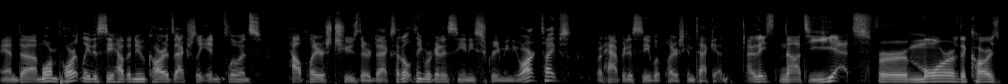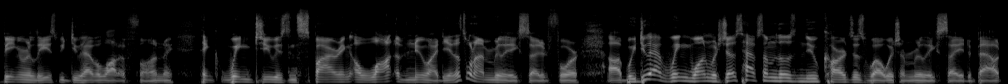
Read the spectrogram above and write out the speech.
and uh, more importantly, to see how the new cards actually influence how players choose their decks. I don't think we're going to see any screaming new archetypes, but happy to see what players can tech in. At least not yet. For more of the cards being released, we do have a lot of fun. I think Wing 2 is inspiring a lot of new ideas. That's what I'm really excited for. Uh, we do have Wing 1, which does have some of those new cards as well, which I'm really excited about.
